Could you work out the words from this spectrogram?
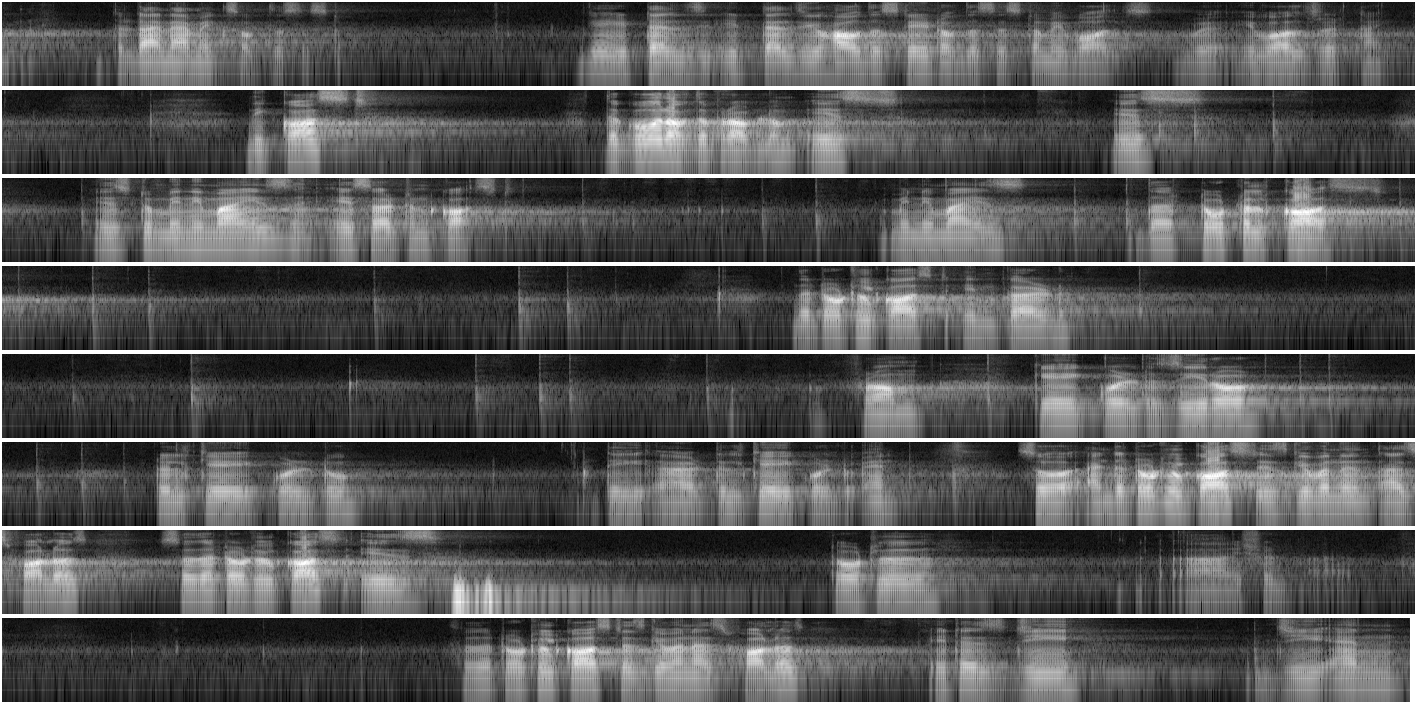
the dynamics of the system. Okay, it tells it tells you how the state of the system evolves evolves with time. The cost the goal of the problem is is is to minimize a certain cost minimize the total cost the total cost incurred from k equal to 0 till k equal to t, uh, till k equal to n. So, and the total cost is given as follows. So, the total cost is total uh, I should so the total cost is given as follows it is g gn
